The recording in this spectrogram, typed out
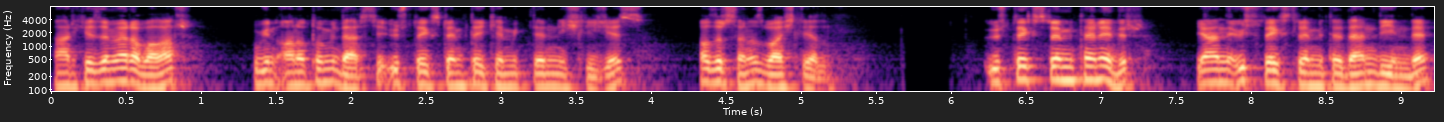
Herkese merhabalar. Bugün anatomi dersi üst ekstremite kemiklerini işleyeceğiz. Hazırsanız başlayalım. Üst ekstremite nedir? Yani üst ekstremite dendiğinde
